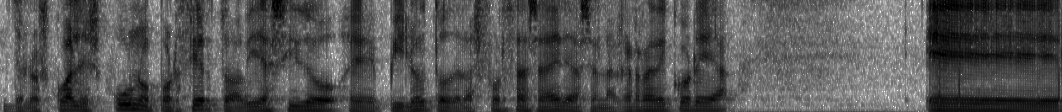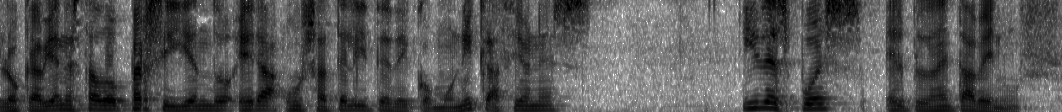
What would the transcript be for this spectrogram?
de los cuales uno, por cierto, había sido eh, piloto de las Fuerzas Aéreas en la Guerra de Corea, eh, lo que habían estado persiguiendo era un satélite de comunicaciones y después el planeta Venus.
